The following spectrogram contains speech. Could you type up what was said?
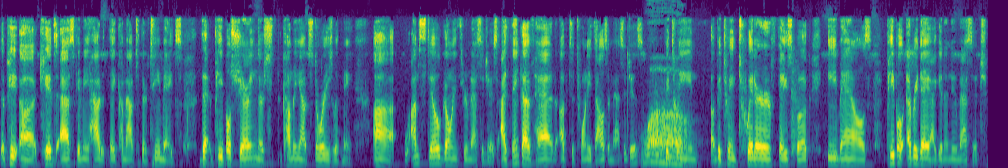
the uh, kids asking me how did they come out to their teammates, that people sharing their coming out stories with me. Uh, I'm still going through messages. I think I've had up to twenty thousand messages Whoa. between uh, between Twitter, Facebook, emails. People every day I get a new message.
